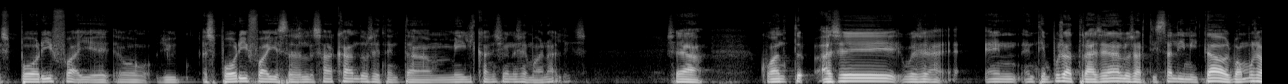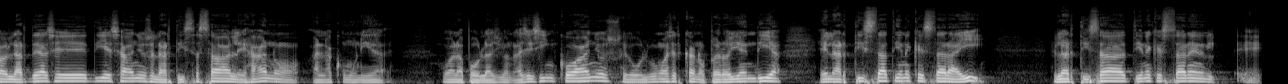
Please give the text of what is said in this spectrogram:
Spotify, eh, o Spotify está sacando 70 mil canciones semanales. O sea, ¿cuánto hace, pues, en, en tiempos atrás eran los artistas limitados? Vamos a hablar de hace 10 años, el artista estaba lejano a la comunidad o a la población. Hace 5 años se volvió más cercano, pero hoy en día el artista tiene que estar ahí. El artista tiene que estar en el- eh,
